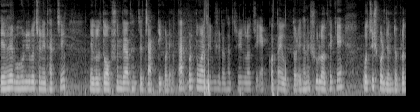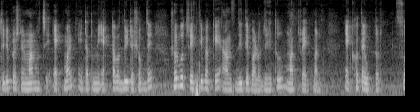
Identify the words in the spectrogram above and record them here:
এভাবে বহু নির্বাচনী থাকছে। যেগুলো তো অপশন দেওয়া থাকছে চারটি করে। তারপর তোমার যে বিষয়টা থাকছে সেগুলো হচ্ছে এক কথায় উত্তর। এখানে ষোলো থেকে পঁচিশ পর্যন্ত প্রতিটি প্রশ্নের মান হচ্ছে এক মার্ক এটা তুমি একটা বা দুইটা শব্দে সর্বোচ্চ একটি বাক্যে আনস দিতে পারো, যেহেতু মাত্র এক মার্ক এক কথায় উত্তর। সো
